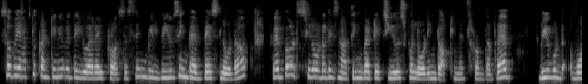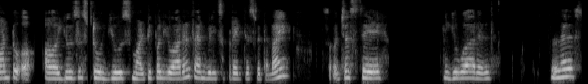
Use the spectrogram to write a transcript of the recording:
So we have to continue with the URL processing. We'll be using web-based loader. Web-based loader is nothing but it's used for loading documents from the web. We would want to uh, uh, users to use multiple URLs and we'll separate this with a line. So just say URL list.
